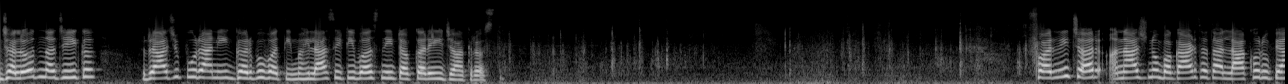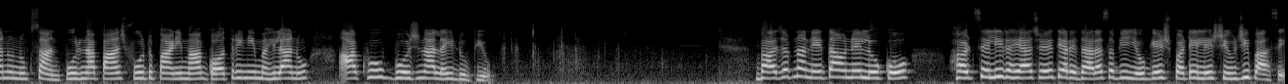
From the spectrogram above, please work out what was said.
જલોદ નજીક રાજપુરાની ગર્ભવતી મહિલા સિટી બસની ટક્કરે ઇજાગ્રસ્ત. ફર્નિચર અનાજનો બગાડ થતાં લાખો રૂપિયાનું નુકસાન. પૂરના પાંચ ફૂટ પાણીમાં ગોત્રીની મહિલાનું આખું ભોજનાલય ડૂબ્યું. ભાજપના નેતાઓને લોકો હડસેલી રહ્યા છે ત્યારે ધારાસભ્ય યોગેશ પટેલે શિવજી પાસે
